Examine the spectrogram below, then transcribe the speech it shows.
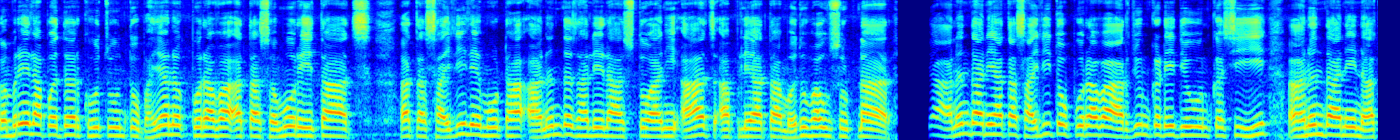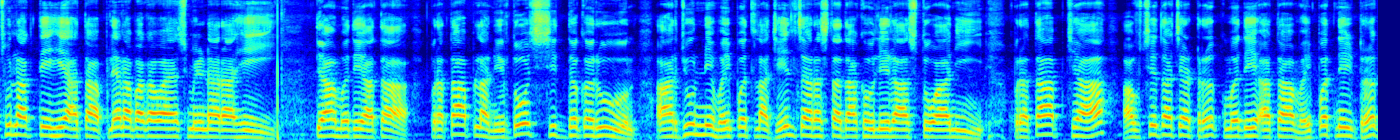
कमरेला पदर खोचून तो भयानक पुरावा आता समोर येताच. आता सायलीले मोठा आनंद झालेला असतो आणि आज आपले आता मधुभाऊ सुटणार. त्या आनंदाने आता सायली तो पुरावा अर्जुनकडे देऊन कशी आनंदाने नाचू लागते हे आता आपल्याला बघावयास मिळणार आहे. त्यामध्ये आता प्रतापला निर्दोष सिद्ध करून अर्जुनने मैपतला जेलचा रस्ता दाखवलेला असतो आणि प्रतापच्या औषधाच्या ट्रकमध्ये आता मैपतने ट्रक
